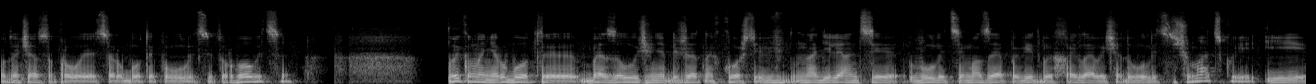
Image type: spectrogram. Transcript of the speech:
Одночасно проводяться роботи по вулиці Торговиця. Виконані роботи без залучення бюджетних коштів на ділянці вулиці Мазепи від Михайлевича до вулиці Чумацької і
